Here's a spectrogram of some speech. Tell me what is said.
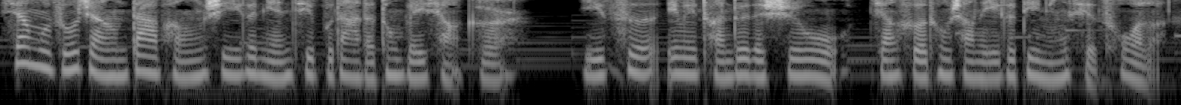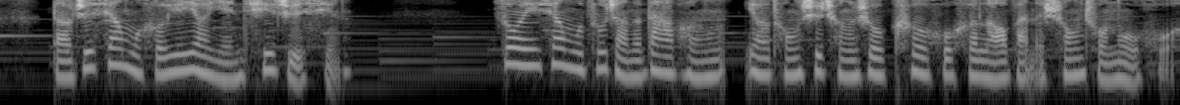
项目组长大鹏是一个年纪不大的东北小哥。一次因为团队的失误，将合同上的一个地名写错了，导致项目合约要延期执行。作为项目组长的大鹏，要同时承受客户和老板的双重怒火。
